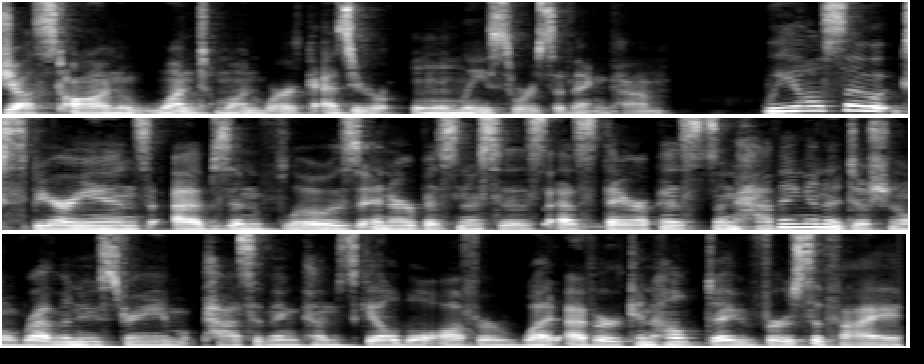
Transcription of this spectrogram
just on one to one work as your only source of income. We also experience ebbs and flows in our businesses as therapists, and having an additional revenue stream, passive income, scalable offer, whatever, can help diversify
